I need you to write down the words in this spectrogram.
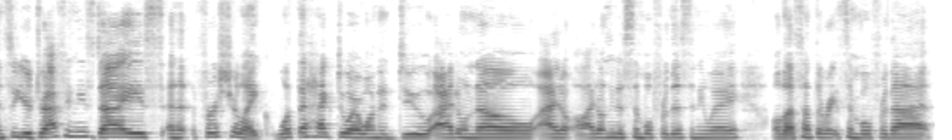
And so you're drafting these dice, and at first you're like, "What the heck do I want to do? I don't know. I don't. I don't need a symbol for this anyway. Oh, that's not the right symbol for that."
